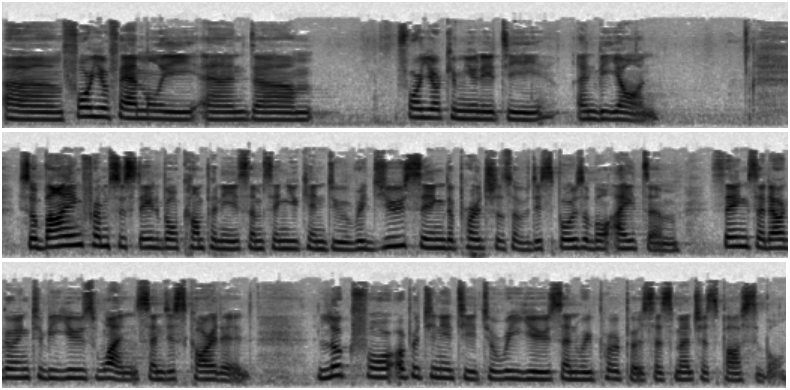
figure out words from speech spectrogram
um, for your family and um, for your community and beyond. So, buying from sustainable companies something you can do. Reducing the purchase of disposable items, things that are going to be used once and discarded look for opportunity to reuse and repurpose as much as possible.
